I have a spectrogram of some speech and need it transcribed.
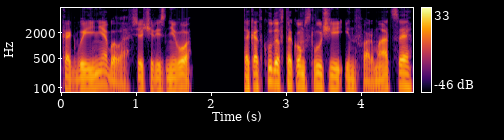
как бы и не было, все через него. Так откуда в таком случае информация?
